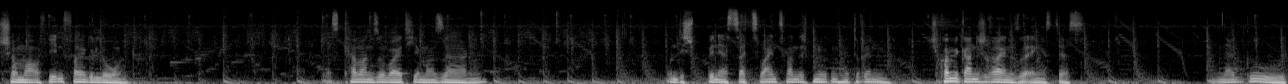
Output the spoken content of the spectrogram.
schon mal auf jeden Fall gelohnt. Das kann man soweit hier mal sagen. Und ich bin erst seit 22 Minuten hier drin. Ich komme hier gar nicht rein, so eng ist das. Na gut.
